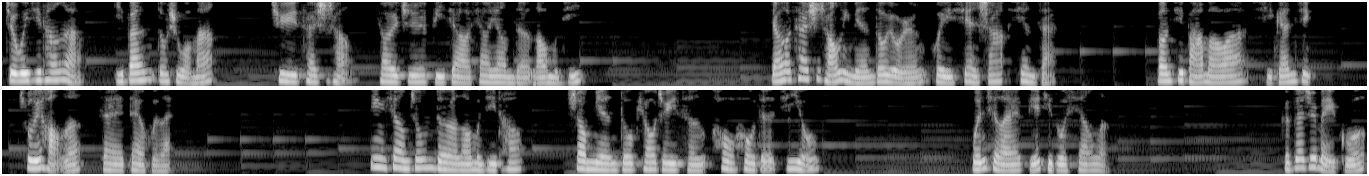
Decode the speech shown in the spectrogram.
这煨鸡汤啊，一般都是我妈去菜市场。挑一只比较像样的老母鸡，然后菜市场里面都有人会现杀现宰，帮鸡拔毛啊，洗干净，处理好了再带回来。印象中的老母鸡汤上面都飘着一层厚厚的鸡油，闻起来别提多香了。可在这美国，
